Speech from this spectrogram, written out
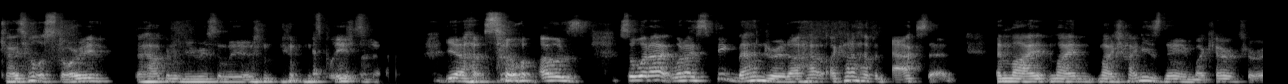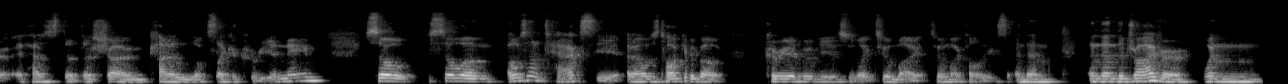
can i tell a story that happened to me recently? In, yes please. Yeah so i was so when i when i speak mandarin i have i kind of have an accent. And my my my chinese name my character it has the the sheng kind of looks like a korean name. So so um i was on a taxi and i was talking about korean movies with like two of my two of my colleagues. And then and then the driver when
